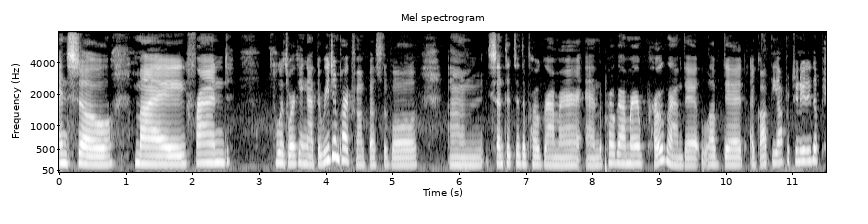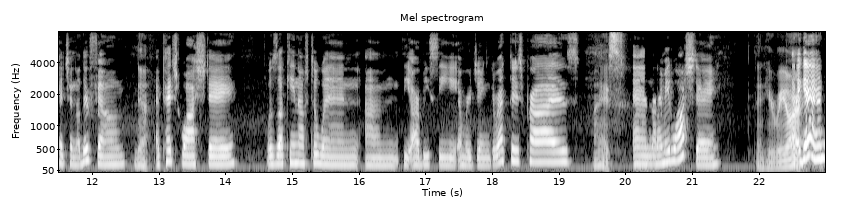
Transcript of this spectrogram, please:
and so my friend who was working at the Regent Park Film Festival um, sent it to the programmer, and the programmer programmed it, loved it. I got the opportunity to pitch another film. Yeah. I pitched Wash Day, was lucky enough to win um, the RBC Emerging Directors Prize, Nice. and then I made Wash Day. And here we And are. again,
